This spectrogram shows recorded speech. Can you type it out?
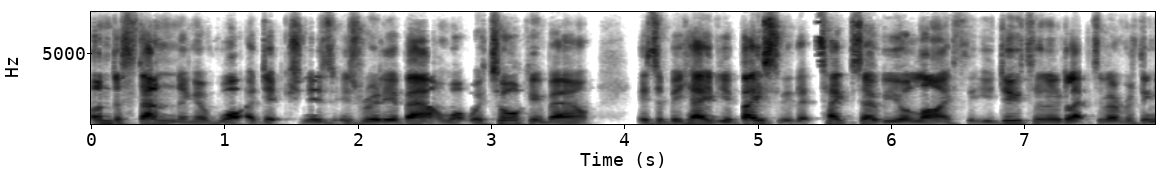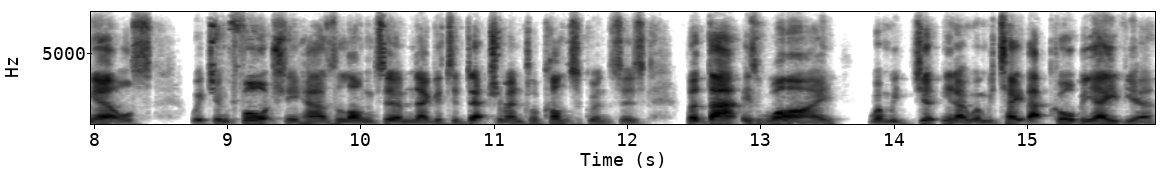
understanding of what addiction is is really about. And what we're talking about is a behavior basically that takes over your life that you do to the neglect of everything else which unfortunately has long-term negative detrimental consequences. But that is why when we you know when we take that core behavior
